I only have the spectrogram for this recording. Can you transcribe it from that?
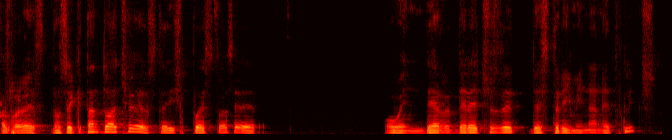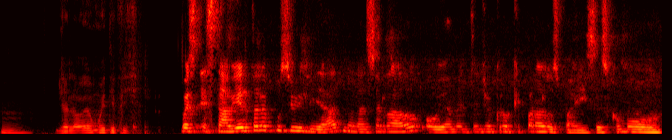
Al revés. No sé qué tanto HBO esté dispuesto a ceder o vender derechos de, de streaming a Netflix. mucho. Mm. Yo lo veo muy difícil. Pues está abierta la posibilidad, no la han cerrado. Obviamente yo creo que para los países como,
